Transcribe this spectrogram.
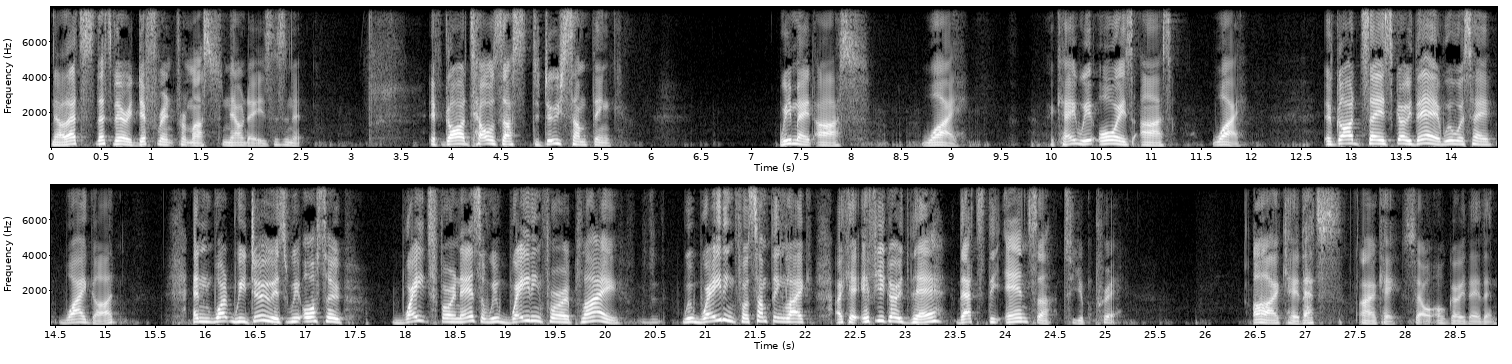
Now, that's, that's very different from us nowadays, isn't it? If God tells us to do something, we may ask, why? Okay, we always ask, why? If God says go there, we will say, why, God? And what we do is we also wait for an answer. We're waiting for a reply. We're waiting for something like, okay, if you go there, that's the answer to your prayer. Oh, okay, that's, oh, okay, so I'll go there then.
